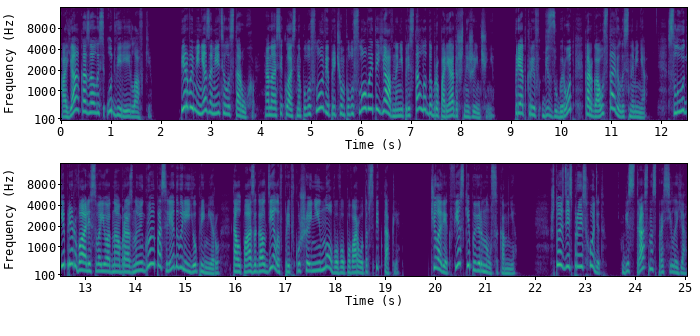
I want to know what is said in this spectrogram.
а я оказалась у дверей лавки. Первой меня заметила старуха. Она осеклась на полусловие, причем полуслово это явно не пристало добропорядочной женщине. Приоткрыв беззубый рот, корга уставилась на меня. Слуги прервали свою однообразную игру и последовали ее примеру. Толпа загалдела в предвкушении нового поворота в спектакле. Человек в феске повернулся ко мне. «Что здесь происходит?» — бесстрастно спросила я.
